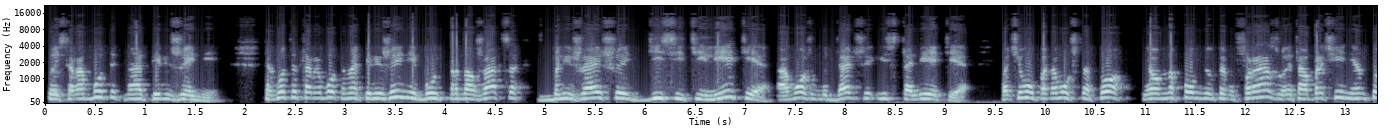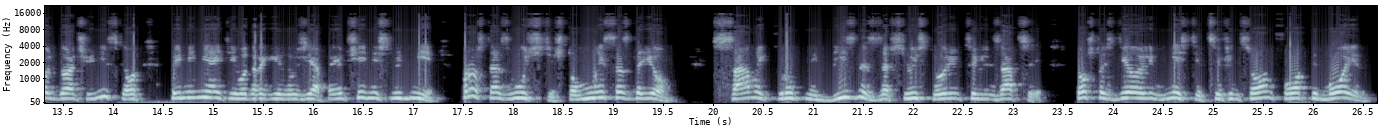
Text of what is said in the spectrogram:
то есть работать на опережении. Так вот, эта работа на опережении будет продолжаться в ближайшие десятилетия, а может быть дальше и столетия. Почему? Потому что то, я вам напомню вот эту фразу, это обращение Анатолия Эдуардовича Ницкого, вот применяйте его, дорогие друзья, при общении с людьми. Просто озвучьте, что мы создаем самый крупный бизнес за всю историю цивилизации. То, что сделали вместе Цифинсон, Форд и Боин,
